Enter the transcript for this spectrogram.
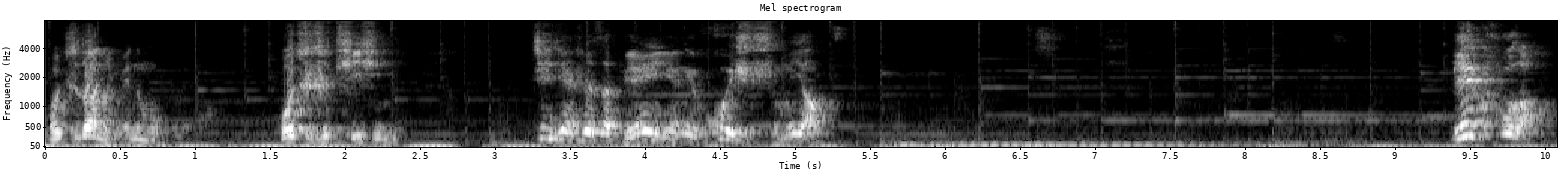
我知道你没那么无聊，我只是提醒你，这件事在别人眼里会是什么样子。别哭了，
